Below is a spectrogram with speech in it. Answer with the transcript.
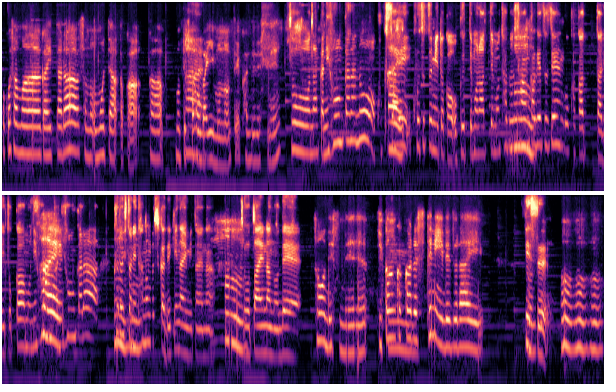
お子様がいたら、そのおもちゃとかが持ってきた方がいいものっていう感じですね。そうなんか日本からの国際小包とかを送ってもらっても多分うん。3ヶ月前後かかったりとか、もう日本,、はい。日本から来る人に頼むしかできないみたいなうん、状態なので、そうですね。時間かかるし、手に入れづらい。です。うんうんうん。う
